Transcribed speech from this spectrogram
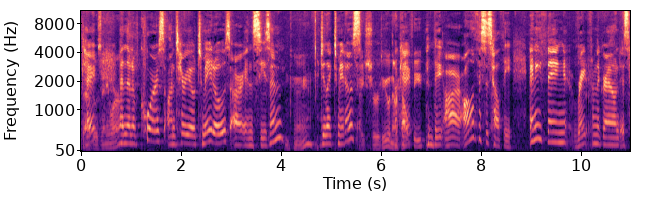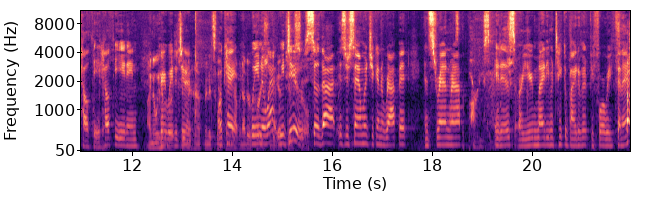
Okay. those anywhere. And then, of course, Ontario tomatoes are in season. Okay. Do you like tomatoes? I sure do, and they're okay. healthy. They are. All of this is healthy. Anything right from the ground is healthy. Healthy eating. I know we have way about to two do and a half minutes left. Okay. we have another well, you know what? we to, do. So. so. that is your sandwich. You're going to wrap it in saran wrap. That's the party sandwich. It is, or you might even take a bite of it before we finish.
